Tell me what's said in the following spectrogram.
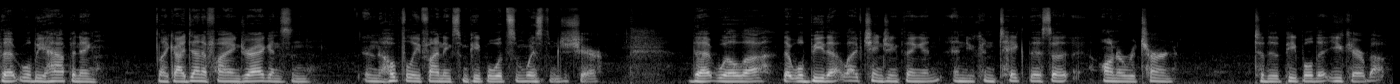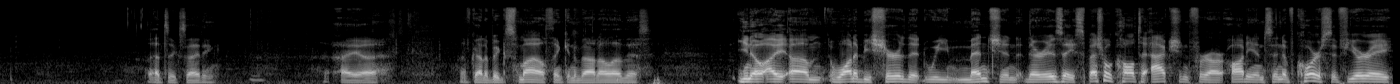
that will be happening, like identifying dragons and, and hopefully finding some people with some wisdom to share that will, uh, that will be that life changing thing. And, and you can take this uh, on a return to the people that you care about. That's exciting. I, uh, I've got a big smile thinking about all of this. You know, I um, want to be sure that we mention there is a special call to action for our audience. And of course, if you're a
